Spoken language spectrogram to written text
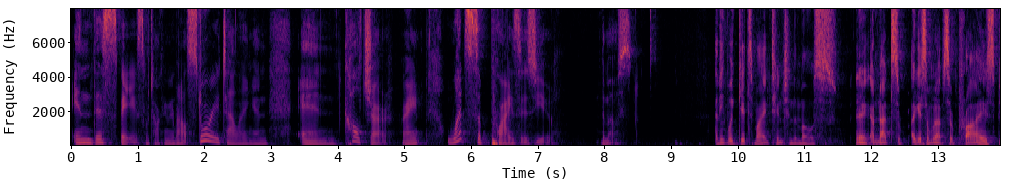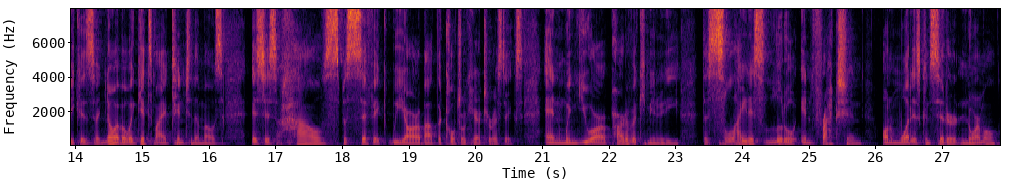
in this space, we're talking about storytelling and and culture, right? What surprises you the most? I think what gets my attention the most, I'm not, I guess I'm not surprised because I know it, but what gets my attention the most is just how specific we are about the cultural characteristics. And when you are a part of a community, the slightest little infraction on what is considered normal,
